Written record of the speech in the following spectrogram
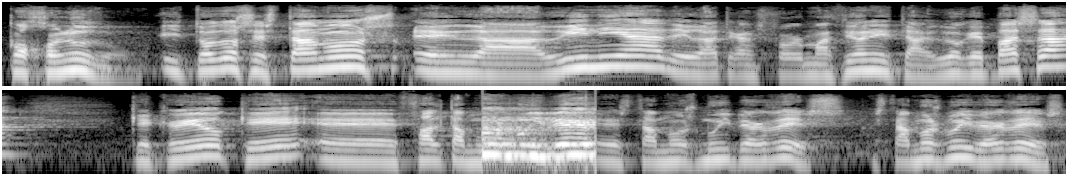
cojonudo. Y todos estamos en la línea de la transformación y tal. Lo que pasa que creo que eh, falta verdes, estamos muy verdes, estamos muy verdes.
